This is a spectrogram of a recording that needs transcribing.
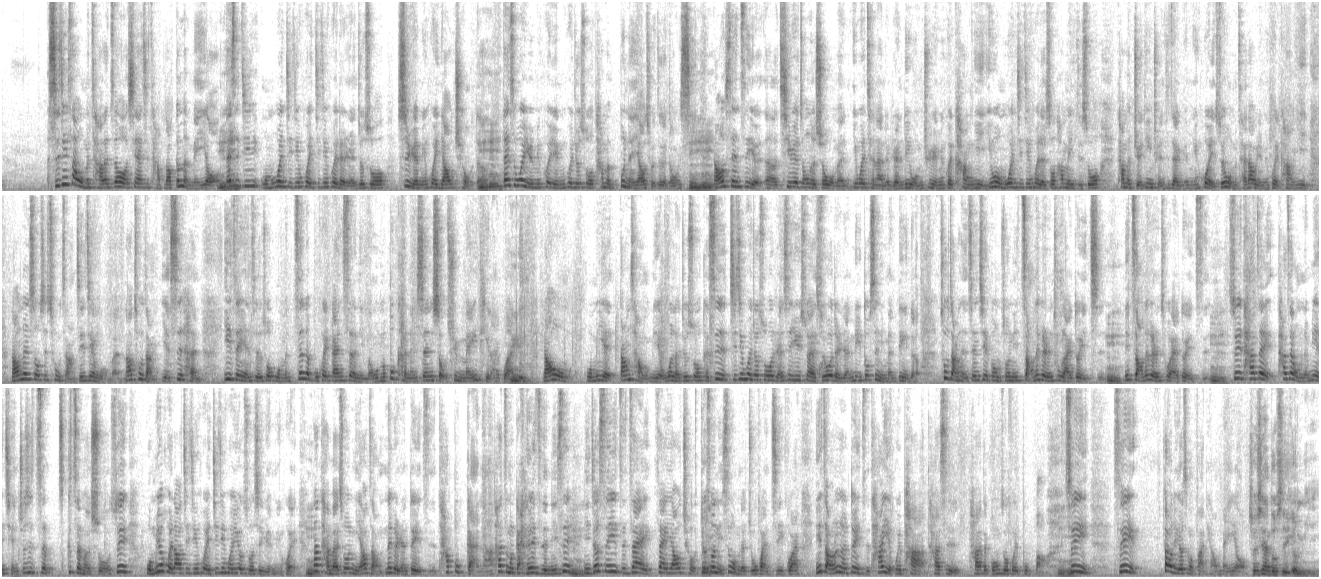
实际上我们查了之后，现在是查不到，根本没有。但是基，我们问基金会，基金会的人就说是原民会要求的。但是问原民会，原民会就说他们不能要求这个东西。然后甚至也呃七月中的时候，我们因为承揽的人力，我们去原民会抗议。因为我们问基金会的时候，他们一直说他们决定权是在原民会，所以我们才到原民会抗议。然后那时候是处长接见我们，然后处长也是很义正言辞的说，我们真的不会干涉你们，我们不可能伸手去媒体来管理。然后我我们也当场我们也问了，就说可是基金会就说。人事预算，所有的人力都是你们定的。处长很生气，跟我们说：“你找那个人出来对质。”嗯，你找那个人出来对质。嗯，所以他在他在我们的面前就是这这么说。所以我们又回到基金会，基金会又说是原民会。那坦白说，你要找那个人对质，他不敢啊，他怎么敢对质？你是你就是一直在在要求，就说你是我们的主管机关，你找那个人对质，他也会怕，他是他的工作会不保。所以所以到底有什么法条没有？所以现在都是一个谜。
